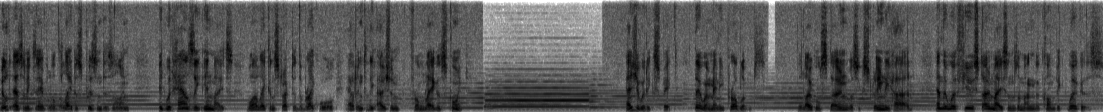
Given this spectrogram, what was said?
Built as an example of the latest prison design, it would house the inmates while they constructed the breakwall out into the ocean from Laggers Point. As you would expect, there were many problems. The local stone was extremely hard and there were few stonemasons among the convict workers.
